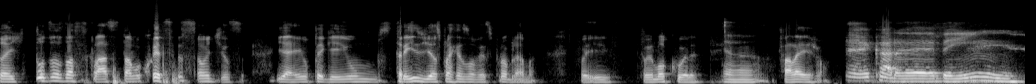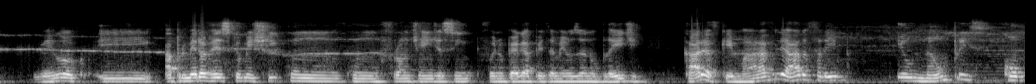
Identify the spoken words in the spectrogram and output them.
Gente, todas as nossas classes estavam com exceção disso. E aí eu peguei uns três dias para resolver esse problema. Foi, foi loucura. É, fala aí, João. É, cara, é bem, bem louco. E a primeira vez que eu mexi com, com front-end, assim, foi no PHP também usando o Blade, Cara, eu fiquei maravilhado. Eu falei, eu não preciso. Como,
